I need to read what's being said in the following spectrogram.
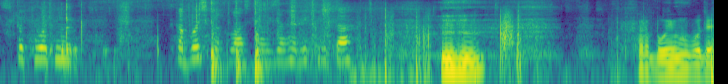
спекотно. Така бочка класна, взагалі крута. Угу. Фарбуємо буде.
